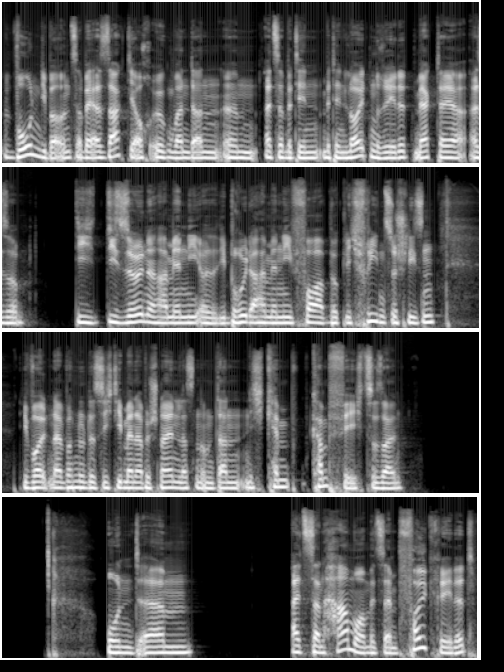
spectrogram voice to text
wohnen die bei uns, aber er sagt ja auch irgendwann dann, ähm, als er mit den, mit den Leuten redet, merkt er ja, also die, die Söhne haben ja nie, oder die Brüder haben ja nie vor, wirklich Frieden zu schließen. Die wollten einfach nur, dass sich die Männer beschneiden lassen, um dann nicht kampffähig zu sein. Und ähm, als dann Hamor mit seinem Volk redet,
